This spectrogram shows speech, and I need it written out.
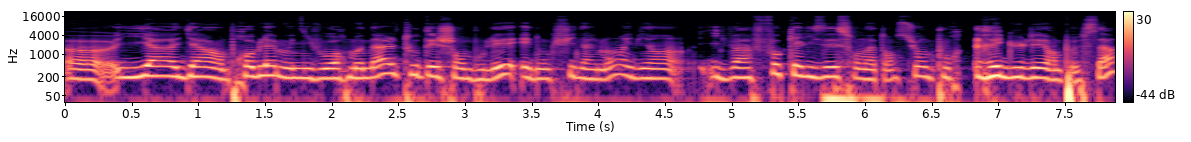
euh, il y, a, un problème au niveau hormonal, tout est chamboulé, et donc finalement, eh bien, il va focaliser son attention pour réguler un peu ça,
